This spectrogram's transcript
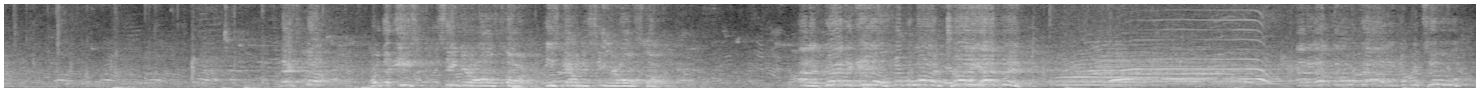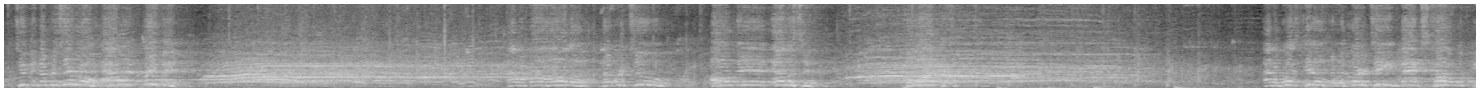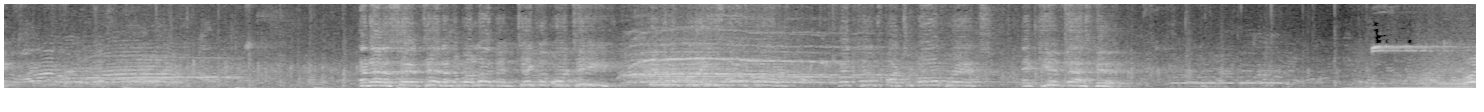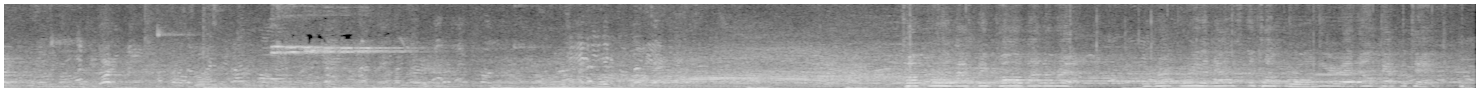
Next up are the East Senior All-Star, East County Senior All-Star. Out of Granite Hills, number one, Tre Edmond. Out of El Cajon Valley, number two, excuse number zero, Alan Freeman. Out of Valhalla, number two, Alden Ellison. And Kim Vasquez. Tuck rule has been called by the ref. The referee announced the tuck rule here at El Capitan.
